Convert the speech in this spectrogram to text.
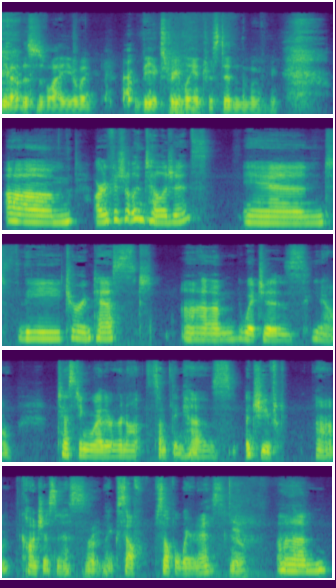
you know, this is why you would be extremely interested in the movie. Um, artificial intelligence and the Turing test, um, which is you know testing whether or not something has achieved um, consciousness, Right. like self self awareness. Yeah, Um,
